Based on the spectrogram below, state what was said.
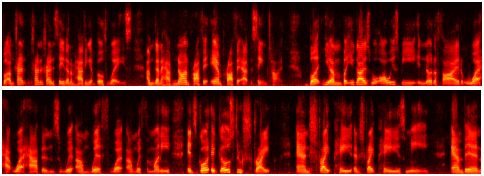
but I'm trying trying to trying to say that I'm having it both ways. I'm gonna have nonprofit and profit at the same time. But um, but you guys will always be notified what ha- what happens with um with what um with the money. It's go it goes through Stripe, and Stripe pay and Stripe pays me and then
